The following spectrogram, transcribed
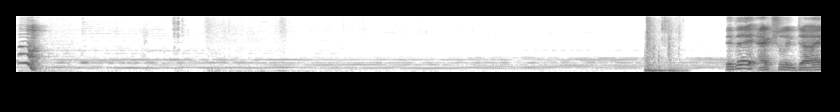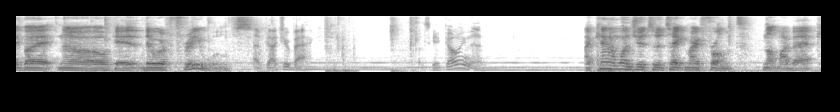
Huh. Did they actually die by... No, okay, there were three wolves. I've got your back. Let's get going then. I kinda want you to take my front, not my back.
